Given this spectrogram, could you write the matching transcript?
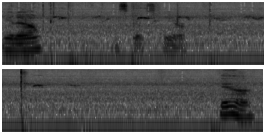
you know this goes here yeah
